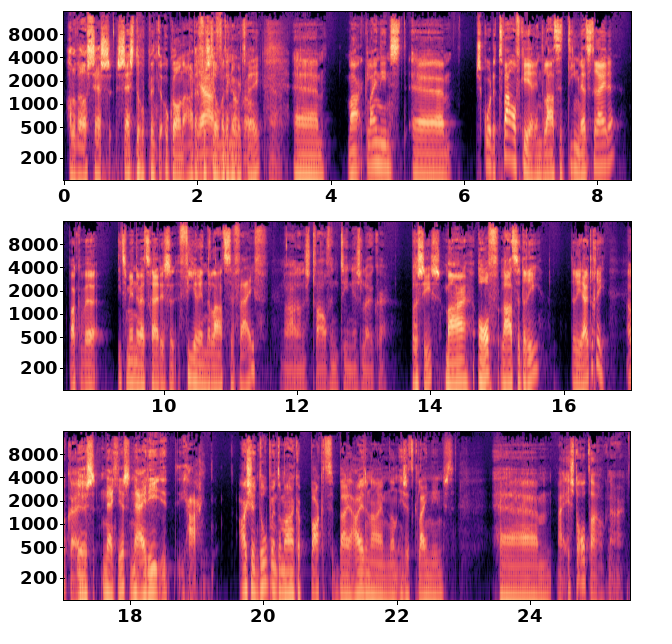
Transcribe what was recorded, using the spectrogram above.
Alhoewel zes, zes doelpunten ook wel een aardig Ja, verschil met de nummer ik ook 2. wel. Ja. Ehm, maar Kleindienst ehm, scoorde 12 keer in de laatste 10 wedstrijden. Pakken we iets minder wedstrijden, is 4 in de laatste 5. Nou, dan is 12 en 10 is leuker. Precies. Maar, of laatste 3, 3 uit 3. Oké. Dus netjes. Nee, die, ja, als je een doelpuntenmaker pakt bij Heidenheim, dan is het Kleindienst. Ehm Maar is de odd daar ook naar? 1,90.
